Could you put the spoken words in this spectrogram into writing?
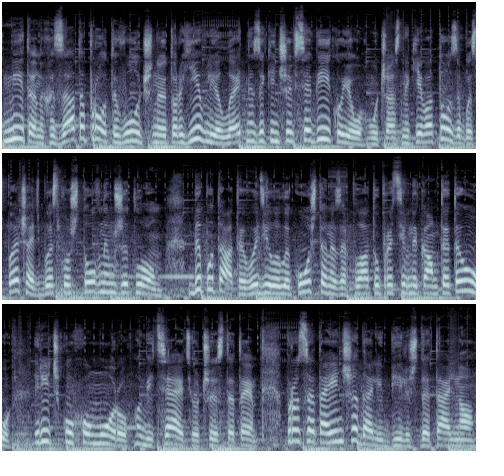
Мітинг за та проти вуличної торгівлі ледь не закінчився бійкою. Учасників АТО забезпечать безкоштовним житлом. Депутати виділили кошти на зарплату працівникам ТТУ. Річку Хомору обіцяють очистити. Про це та інше далі більш детально.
